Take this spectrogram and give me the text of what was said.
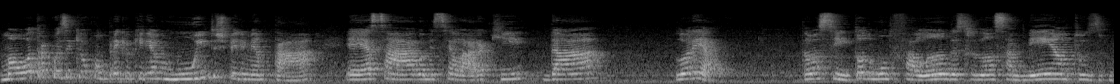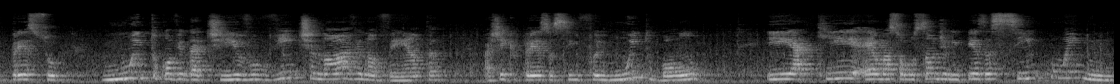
Uma outra coisa que eu comprei que eu queria muito experimentar é essa água micelar aqui da L'Oreal. Então assim, todo mundo falando esses lançamentos, preço muito convidativo, R$29,90. Achei que o preço assim foi muito bom. E aqui é uma solução de limpeza 5 em 1.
